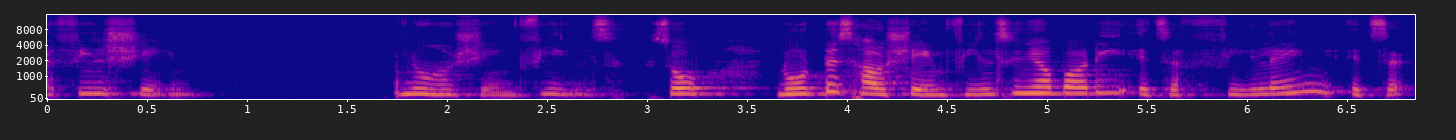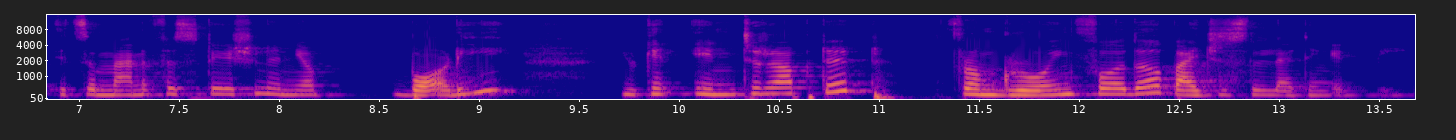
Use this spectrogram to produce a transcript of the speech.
I, feel shame. You know how shame feels. So notice how shame feels in your body. It's a feeling. It's a it's a manifestation in your body. You can interrupt it from growing further by just letting it be.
